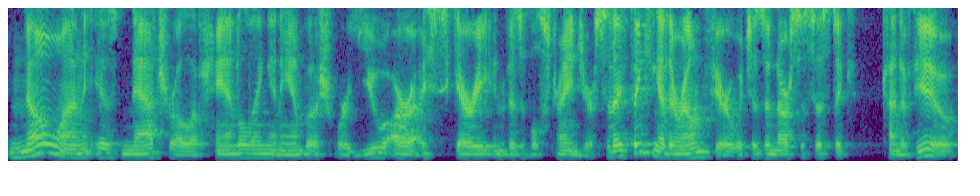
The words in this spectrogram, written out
No one is natural at handling an ambush where you are a scary, invisible stranger. So they're thinking of their own fear, which is a narcissistic kind of view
